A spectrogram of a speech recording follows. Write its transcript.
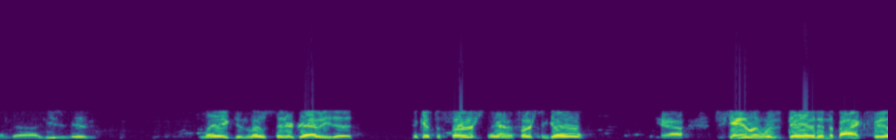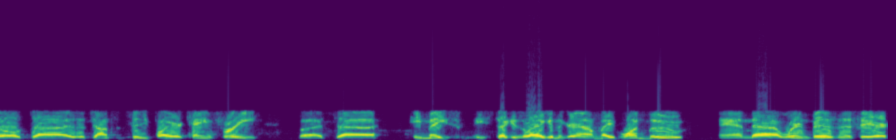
and uh, uses his legs and low center gravity to pick up the first. They got the first and goal Yeah, Scanlon was dead in the backfield uh, as a Johnson City player came free, but uh, he made he stuck his leg in the ground, made one move, and uh, we're in business here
